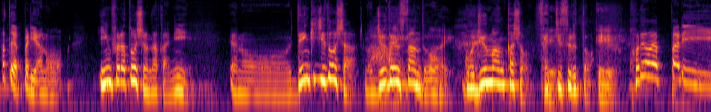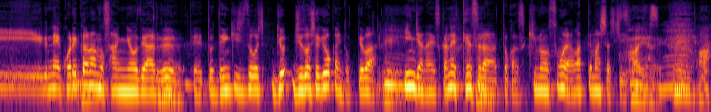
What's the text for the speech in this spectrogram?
あとやっぱりあのインフラ投資の中に、あの電気自動車の充電スタンドを50万箇所設置すると、これはやっぱりね、これからの産業である、えー、と電気自動車自動車業界にとってはいいんじゃないですかね、テスラとか、昨日すごい上がってましたし、はいはい、あ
